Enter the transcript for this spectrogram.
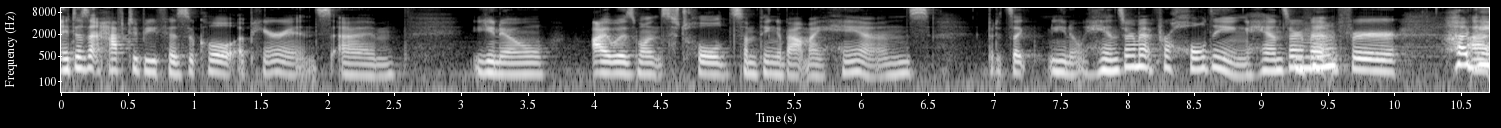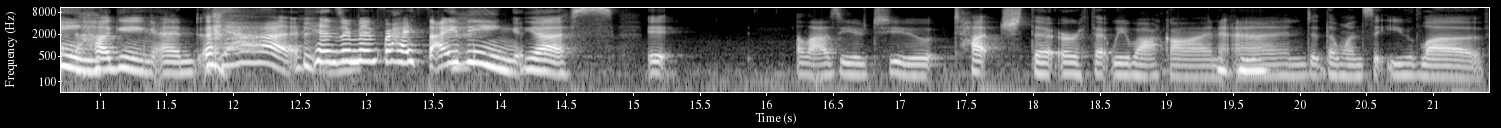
It doesn't have to be physical appearance. Um, you know, I was once told something about my hands, but it's like you know, hands are meant for holding. Hands are meant for uh, Mm-hmm. Hugging. hugging, and Yeah, hands are meant for high fiving. Yes. It allows you to touch the earth that we walk on Mm-hmm. and the ones that you love.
